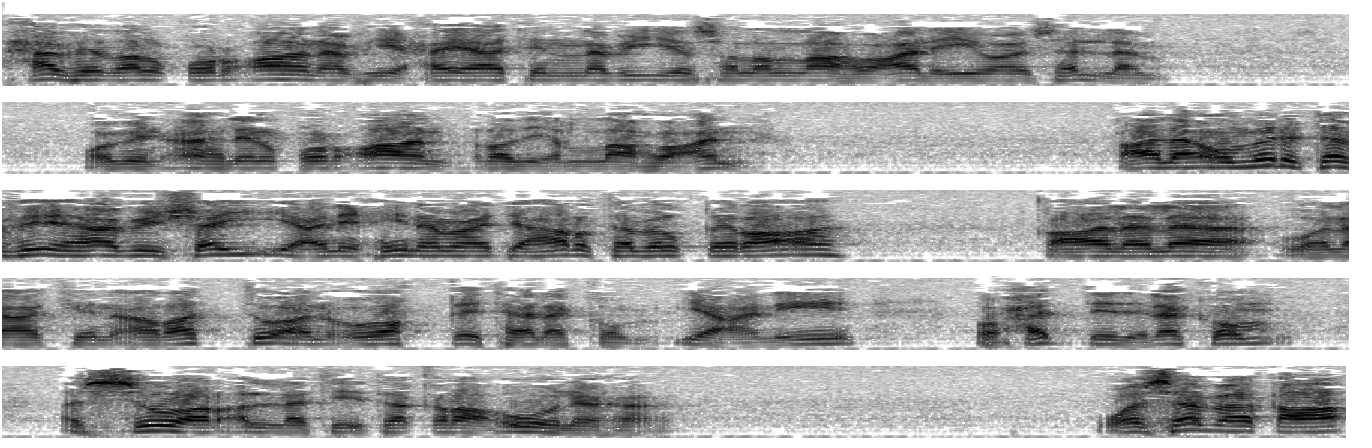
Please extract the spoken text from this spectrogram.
حفظ القرآن في حياة النبي صلى الله عليه وسلم ومن أهل القرآن رضي الله عنه. قال أمرت فيها بشيء يعني حينما جهرت بالقراءة؟ قال لا ولكن أردت أن أوقت لكم يعني أحدد لكم السور التي تقرؤونها وسبق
